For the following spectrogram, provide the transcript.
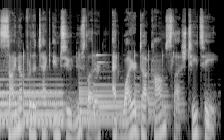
Sign up for the Tech in Two newsletter at wired.com/tt.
